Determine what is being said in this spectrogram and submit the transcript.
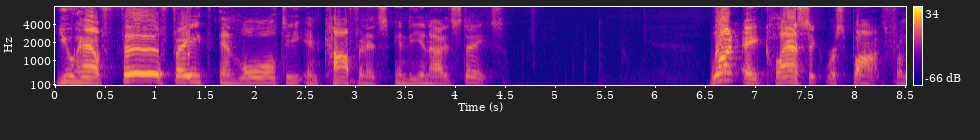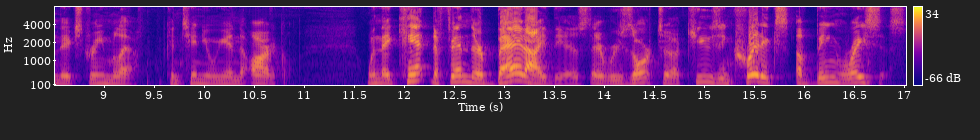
you have full faith and loyalty and confidence in the United States. What a classic response from the extreme left, continuing in the article. When they can't defend their bad ideas, they resort to accusing critics of being racist.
